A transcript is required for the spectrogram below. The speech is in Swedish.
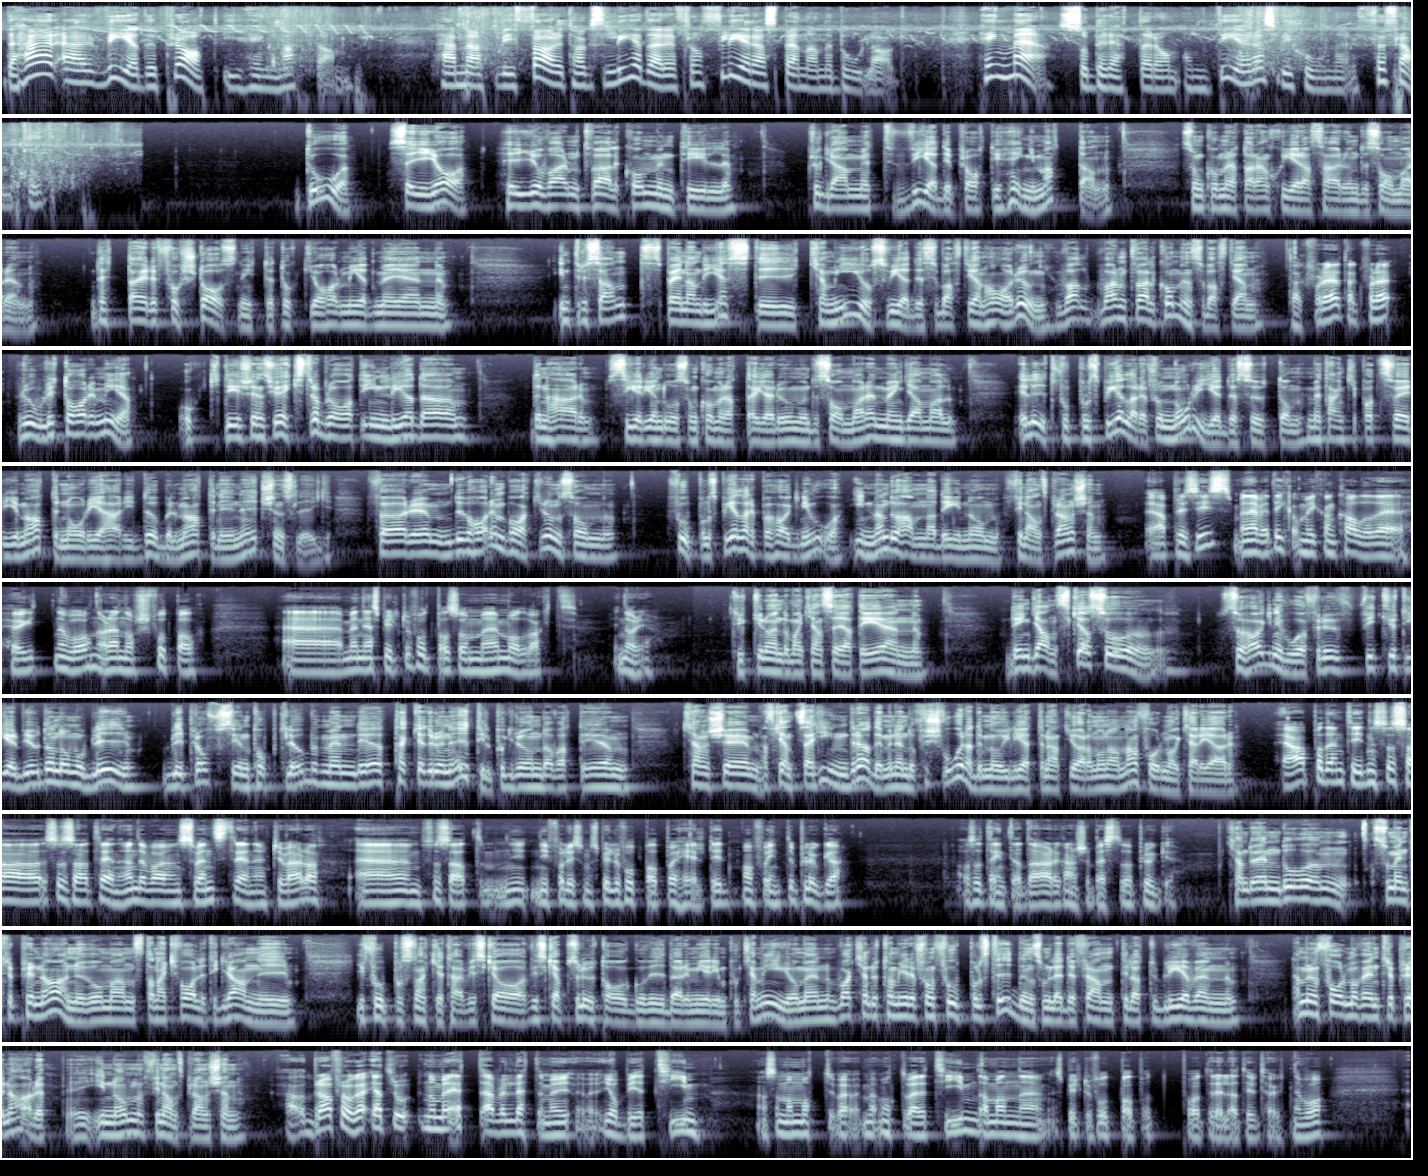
Det här är vd-prat i hängmattan. Här möter vi företagsledare från flera spännande bolag. Häng med så berättar de om deras visioner för framtiden. Då säger jag hej och varmt välkommen till programmet vd-prat i hängmattan som kommer att arrangeras här under sommaren. Detta är det första avsnittet och jag har med mig en intressant, spännande gäst i Cameos vd Sebastian Harung. varmt välkommen Sebastian. Tack för det, tack för det. Roligt att ha dig med. Och det känns ju extra bra att inleda den här serien då som kommer att äga rum under sommaren med en gammal elitfotbollsspelare från Norge dessutom med tanke på att Sverige möter Norge här i dubbelmöten i Nations League. För um, du har en bakgrund som fotbollsspelare på hög nivå innan du hamnade inom finansbranschen. Ja, precis, men jag vet inte om vi kan kalla det högt nivå när det är norsk fotboll. Uh, men jag spelade fotboll som eh, målvakt i Norge. Tycker nog ändå man kan säga att det är en, det är en ganska så så hög nivå för du fick ju ett erbjudande om att bli, bli proffs i en toppklubb men det tackade du nej till på grund av att det kanske, jag ska inte säga hindrade, men ändå försvårade möjligheten att göra någon annan form av karriär. Ja, på den tiden så sa, så sa tränaren, det var en svensk tränare tyvärr då, eh, som sa att ni, ni, får liksom spela fotboll på heltid, man får inte plugga. Och så tänkte jag, då är det kanske bäst att plugga. Kan du ändå mm, som entreprenör nu, om man stannar kvar lite grann i, i fotbollssnacket här, vi ska, vi ska absolut ta och gå vidare mer in på Cameo, men vad kan du ta med dig från fotbollstiden som ledde fram till att du blev en, en form av entreprenör eh, inom finansbranschen? Ja, bra fråga. Jag tror nummer ett är väl detta med att jobba i ett team. Alltså man måste, man måste vara ett team där man uh, spelade fotboll på, på ett relativt högt nivå.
